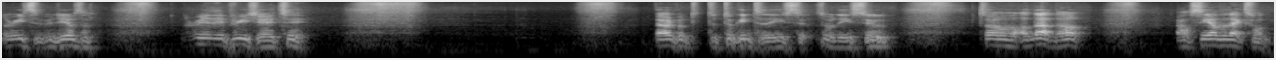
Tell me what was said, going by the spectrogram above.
the recent videos. I really appreciate it. I'm going to tuck into these some of these soon. So on that note, I'll see you on the next one.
